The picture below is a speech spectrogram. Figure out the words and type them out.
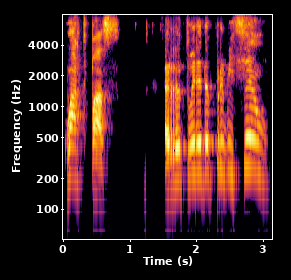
Quarto passo, a ratoeira da permissão.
